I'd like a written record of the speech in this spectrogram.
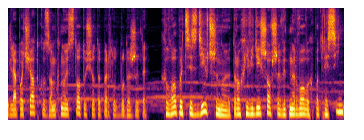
Для початку замкну істоту, що тепер тут буде жити. Хлопець із дівчиною, трохи відійшовши від нервових потрясінь,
